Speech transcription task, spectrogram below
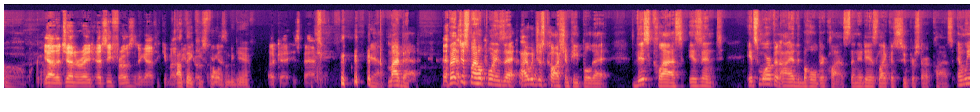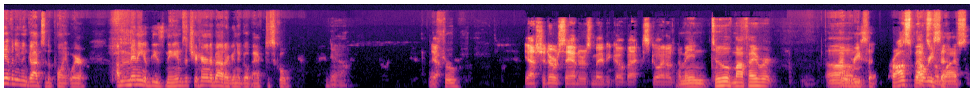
god. Yeah, the generation. Is he frozen again? I think he might. I be think he's frozen frozen again. again. Okay, he's back. yeah, my bad. But just my whole point is that I would just caution people that this class isn't it's more of an eye of the beholder class than it is like a superstar class. And we haven't even got to the point where uh, many of these names that you're hearing about are going to go back to school. Yeah. Yeah. That's true. Yeah, Shedeur Sanders maybe go back to school. I know. I mean, two of my favorite I will um, reset. Prospects from last.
